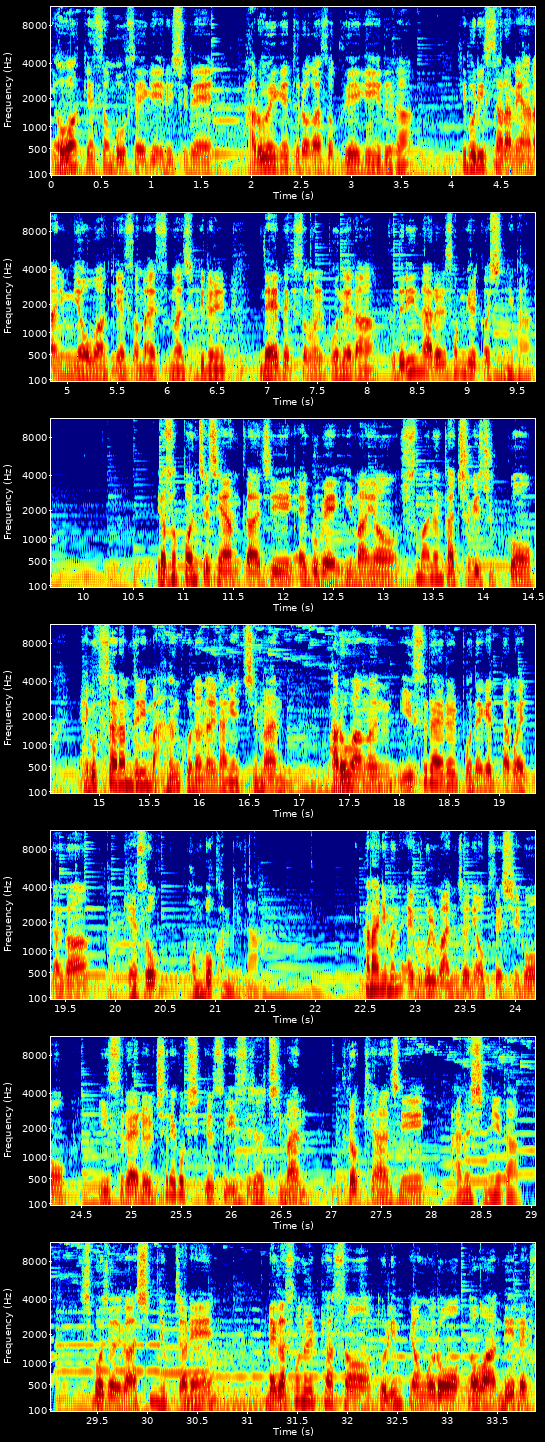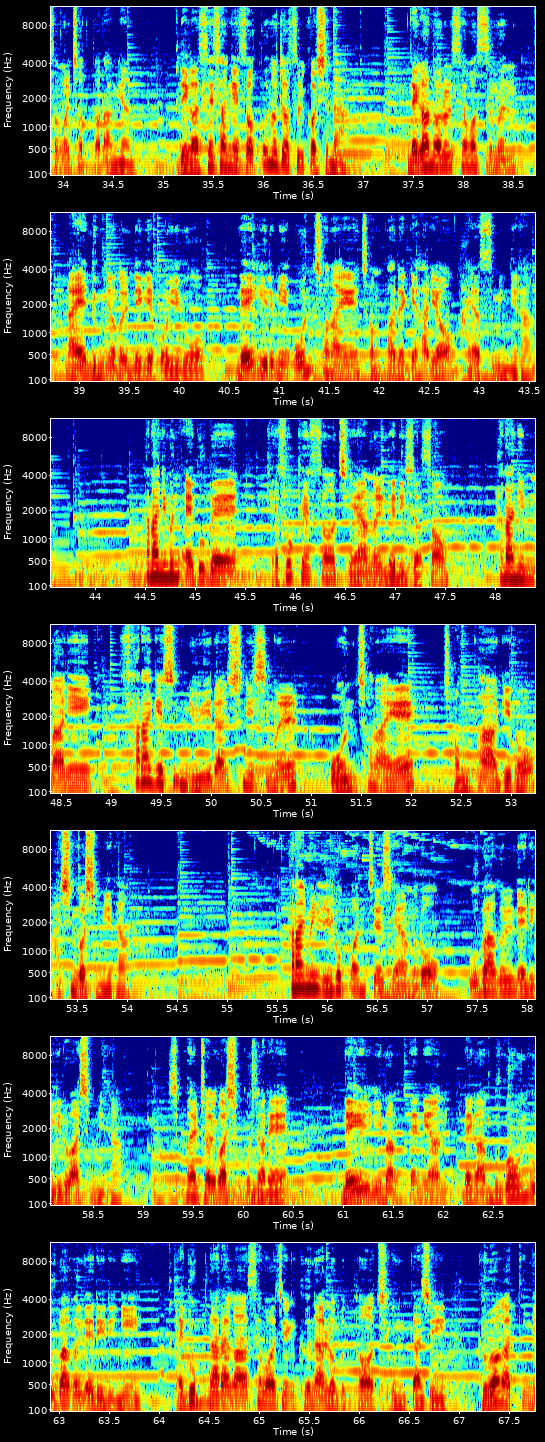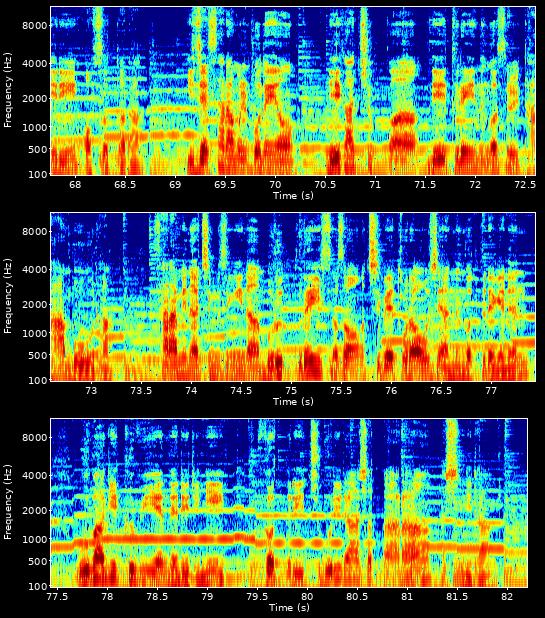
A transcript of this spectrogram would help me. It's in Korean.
여호와께서 모세에게 이르시되 바로에게 들어가서 그에게 이르라 히브리 사람의 하나님 여호와께서 말씀하시기를 내 백성을 보내라 그들이 나를 섬길 것이니라 여섯 번째 재앙까지 애굽에 임하여 수많은 가축이 죽고 애굽 사람들이 많은 고난을 당했지만 바로 왕은 이스라엘을 보내겠다고 했다가 계속 번복합니다. 하나님은 애굽을 완전히 없애시고 이스라엘을 출애굽시킬 수 있으셨지만 그렇게 하지 않으십니다. 15절과 16절에 내가 손을 펴서 돌림병으로 너와 네 백성을 쳤더라면 네가 세상에서 끊어졌을 것이나 내가 너를 세웠음은 나의 능력을 네게 보이고 내 이름이 온 천하에 전파되게 하려 하였음이니라. 하나님은 애굽에 계속해서 재앙을 내리셔서 하나님만이 살아계신 유일한 신이심을 온 천하에 전파하기로 하신 것입니다. 하나님은 일곱 번째 재앙으로 우박을 내리기로 하십니다. 18절과 19절에 내일 이맘때면 내가 무거운 우박을 내리리니 애굽 나라가 세워진 그 날로부터 지금까지 그와 같은 일이 없었더라. 이제 사람을 보내어 네 가축과 네 들에 있는 것을 다 모으라. 사람이나 짐승이나 무릇 들에 있어서 집에 돌아오지 않는 것들에게는 우박이 그 위에 내리리니 그것들이 죽으리라 하셨다라 하시니라.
